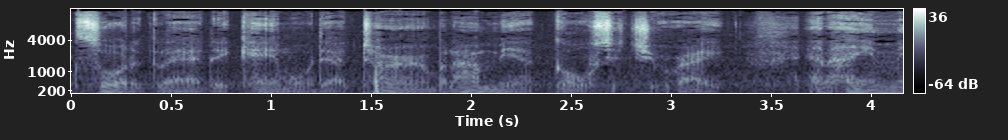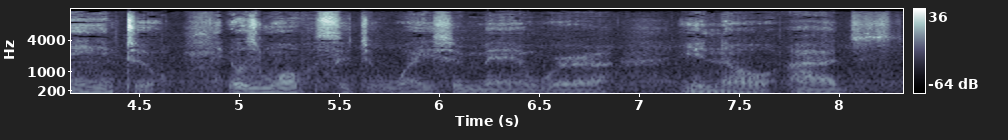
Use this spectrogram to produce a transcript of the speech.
sort of glad they came up with that term, but I mean, I ghosted you, right? And I ain't mean to. It was more of a situation, man, where, you know, I just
